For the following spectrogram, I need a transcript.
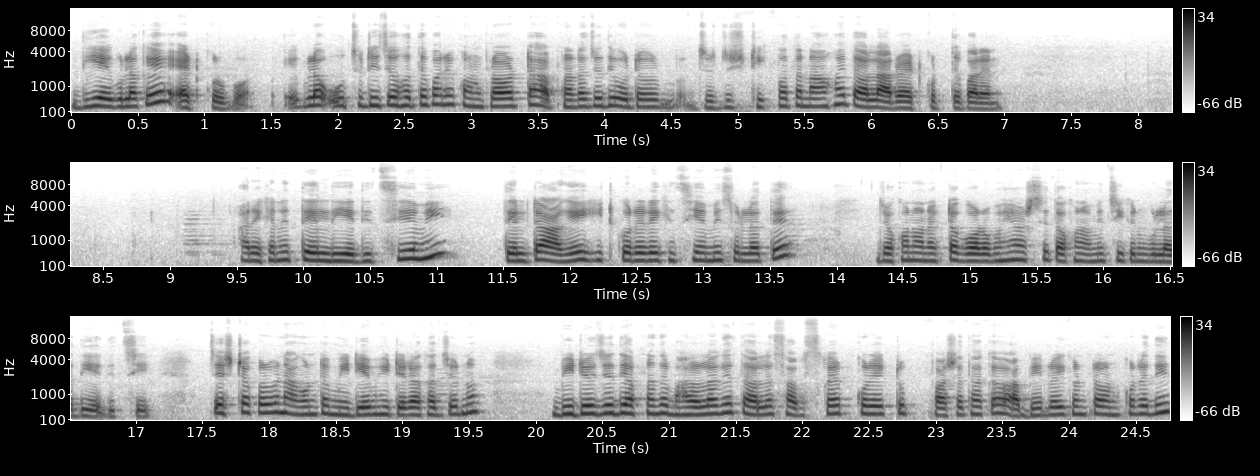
দিয়ে এগুলোকে অ্যাড করব। এগুলো উঁচু নিচে হতে পারে কর্নফ্লাওয়ারটা আপনারা যদি ওটা যদি ঠিক মতো না হয় তাহলে আরও অ্যাড করতে পারেন। আর এখানে তেল দিয়ে দিচ্ছি আমি। তেলটা আগেই হিট করে রেখেছি আমি চুলাতে। যখন অনেকটা গরম হয়ে আসছে তখন আমি চিকেনগুলো দিয়ে দিচ্ছি। চেষ্টা করবেন আগুনটা মিডিয়াম হিটে রাখার জন্য। ভিডিও যদি আপনাদের ভালো লাগে তাহলে সাবস্ক্রাইব করে একটু পাশে থাকা বেল আইকনটা অন করে দিন।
